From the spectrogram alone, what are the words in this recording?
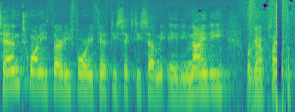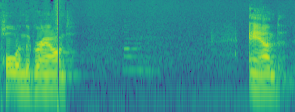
10, 20, 30, 40, 50, 60, 70, 80, 90. We're going to plant the pole in the ground. And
